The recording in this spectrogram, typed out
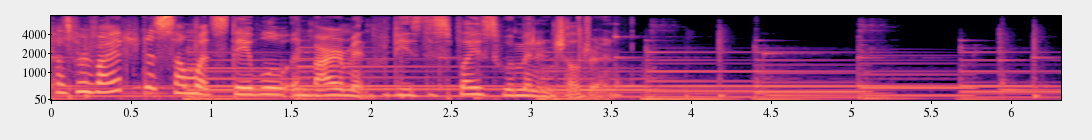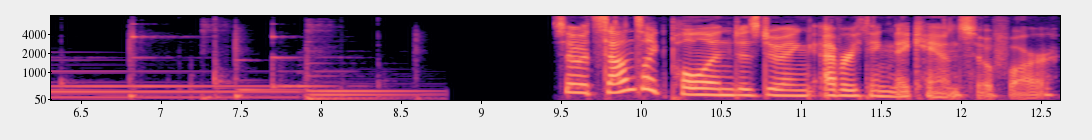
has provided a somewhat stable environment for these displaced women and children. So it sounds like Poland is doing everything they can so far.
